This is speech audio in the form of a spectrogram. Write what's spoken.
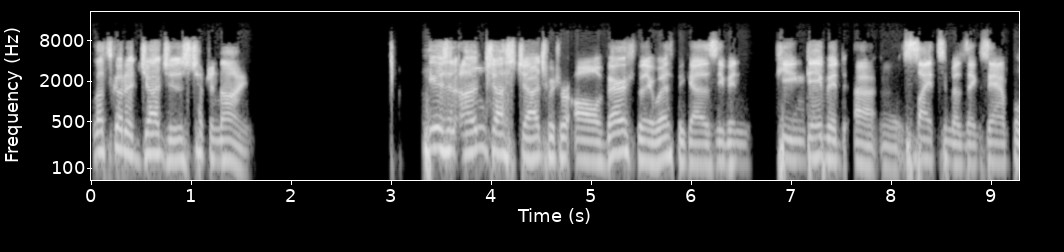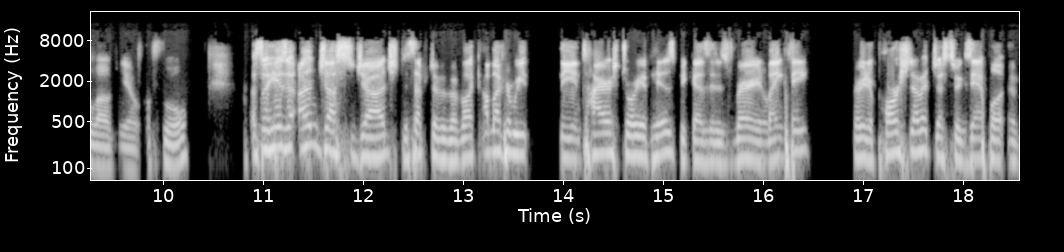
Let's go to Judges chapter 9. Here's an unjust judge, which we're all very familiar with because even King David uh, uh cites him as an example of, you know, a fool. So here's an unjust judge, deceptive Abimelech. I'm not going to read the entire story of his because it is very lengthy. I read a portion of it just to example of,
